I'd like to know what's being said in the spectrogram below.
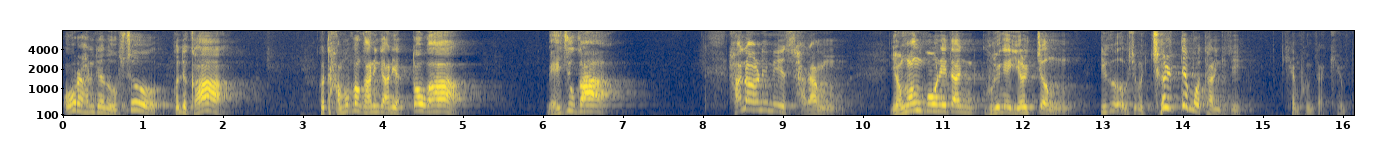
오라 하는 데는 없어. 근데 가. 그것도 한 번만 가는 게 아니야. 또 가. 매주 가. 하나님의 사랑, 영원 구원에 대한 구령의 열정, 이거 없으면 절대 못하는 게 캠프입니다, 캠프.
